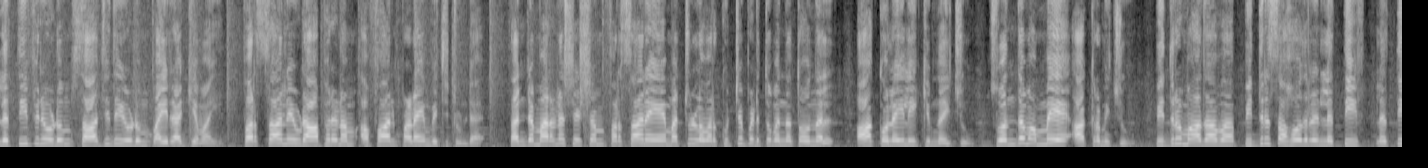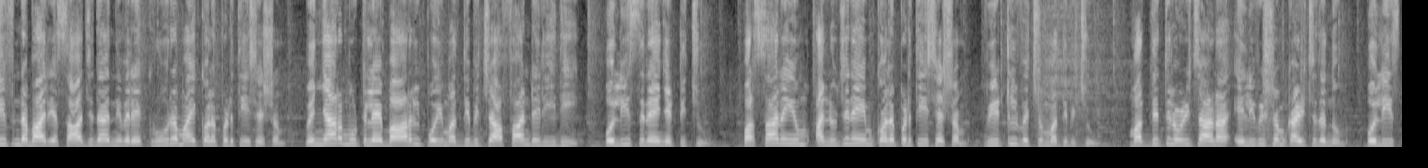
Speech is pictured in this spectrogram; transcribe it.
ലത്തീഫിനോടും സാജിദയോടും വൈരാഗ്യമായി. ഫർസാനയുടെ ആഭരണം അഫാൻ പണയം വെച്ചിട്ടുണ്ട്. തന്റെ മരണശേഷം ഫർസാനയെ മറ്റുള്ളവർ കുറ്റപ്പെടുത്തുമെന്ന തോന്നൽ ആ കൊലയിലേക്കും നയിച്ചു. സ്വന്തം അമ്മയെ ആക്രമിച്ചു. പിതൃമാതാവ് പിതൃ സഹോദരൻ ലത്തീഫ് ലത്തീഫിന്റെ ഭാര്യ സാജിദ എന്നിവരെ ക്രൂരമായി കൊലപ്പെടുത്തിയ ശേഷം വെഞ്ഞാറമൂട്ടിലെ ബാറിൽ പോയി മദ്യപിച്ച അഫാന്റെ രീതി പോലീസിനെ ഞെട്ടിച്ചു. ഫർസാനയും അനുജനെയും കൊലപ്പെടുത്തിയ ശേഷം വീട്ടിൽ വെച്ചും മദ്യപിച്ചു. മദ്യത്തിലൊഴിച്ചാണ് എലിവിഷം കഴിച്ചതെന്നും പോലീസ്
